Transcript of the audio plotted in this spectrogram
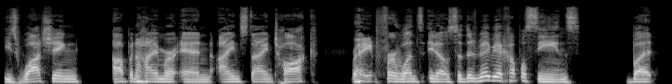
He's watching Oppenheimer and Einstein talk, right? For once, you know, so there's maybe a couple scenes, but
